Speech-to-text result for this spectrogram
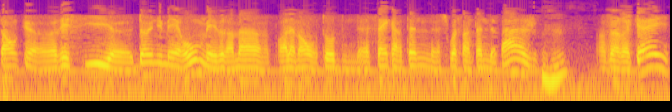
Donc, un récit euh, d'un numéro, mais vraiment probablement autour d'une cinquantaine, soixantaine de pages dans un recueil.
